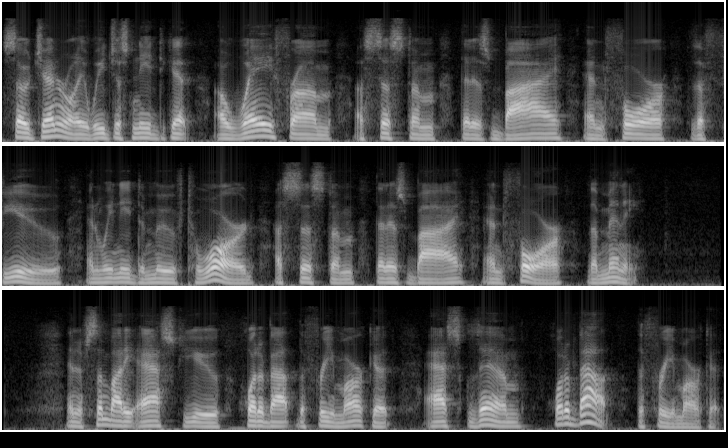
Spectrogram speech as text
So generally, we just need to get away from a system that is by and for the few, and we need to move toward a system that is by and for the many. And if somebody asks you, what about the free market? Ask them, what about the free market?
